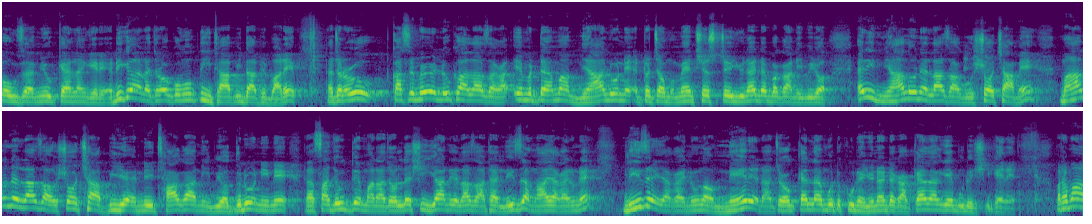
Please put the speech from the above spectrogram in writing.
ပုံစံမျိုးကန်လန်းခဲ့တယ်အဓိကကကျွန်တော်အကုန်လုံးသိထားပြီးသားဖြစ်ပါတယ်ဒါကျွန်တော်တို့ Casemiro ရဲ့လုခလာစာကအင်မတန်မှများလွန်းတဲ့အတွက်ကြောင့် Manchester United ဘက်ကနေပြီးတော့အဲ့ဒီများလွန်းတဲ့လာစာကို short ချမယ်များလွန်းတဲ့လာစာကို short ချပြီးတဲ့အနေထားကနေပြီးတော့သူတို့အနေနဲ့ဒါစာချုပ်သစ်မှာဒါကျွန်တော်လက်ရှိရနေတဲ့လာစာအထက်45ရာခိုင်နှုန်းနဲ့40ရာခိုင်နှုန်းလောက်နည်းတယ်ဒါကျွန်တော်ကန်လန်းမှုတစ်ခုနဲ့ United ကကန်လန်းခဲ့မှုတွေရှိခဲ့တယ်ပထမက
